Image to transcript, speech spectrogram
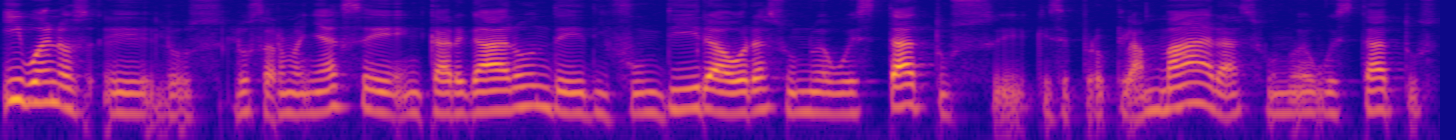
Y bueno, eh, los, los se encargaron de difundir ahora su nuevo estatus, eh, que se proclamara su nuevo estatus.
